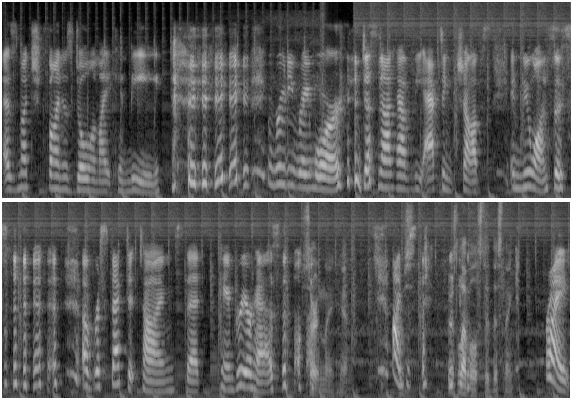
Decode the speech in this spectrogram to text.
as much fun as dolemite can be rudy ray moore does not have the acting chops and nuances of respect at times that pam grier has Certainly, yeah. i'm just There's levels to this thing. right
